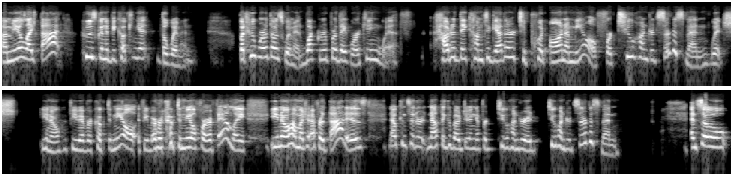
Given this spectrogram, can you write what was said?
a meal like that who's going to be cooking it? The women. But who were those women? What group were they working with? How did they come together to put on a meal for 200 servicemen which you know if you've ever cooked a meal if you've ever cooked a meal for a family you know how much effort that is. Now consider now think about doing it for 200 200 servicemen. And so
